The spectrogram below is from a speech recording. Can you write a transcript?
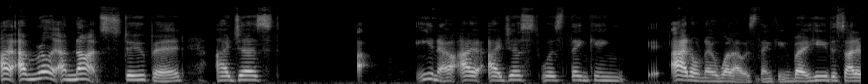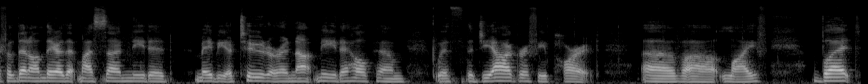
I, I'm really, I'm not stupid. I just, you know, I I just was thinking. I don't know what I was thinking, but he decided from then on there that my son needed maybe a tutor and not me to help him with the geography part of uh, life but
